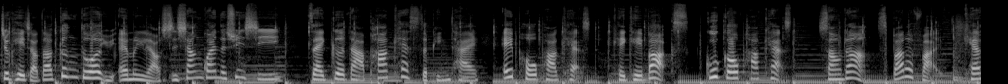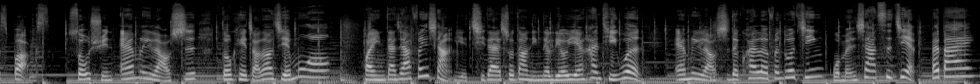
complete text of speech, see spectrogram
就可以找到更多与 Emily 老师相关的讯息。在各大 Podcast 的平台，Apple Podcast、KKBox、Google Podcast、SoundOn、Spotify、Castbox 搜寻 Emily 老师，都可以找到节目哦。欢迎大家分享，也期待收到您的留言和提问。Emily 老师的快乐分多金，我们下次见，拜拜。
